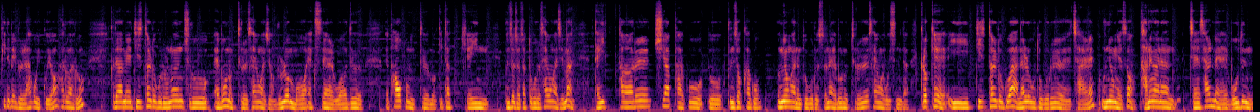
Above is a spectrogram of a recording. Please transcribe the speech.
피드백을 하고 있고요. 하루하루. 그 다음에 디지털 도구로는 주로 에버노트를 사용하죠. 물론 뭐 엑셀, 워드, 네, 파워포인트, 뭐 기타 개인 문서 저작 도구를 사용하지만 데이터를 취합하고 또 분석하고 응용하는 도구로서는 에버노트를 사용하고 있습니다. 그렇게 이 디지털 도구와 아날로그 도구를 잘 운용해서 가능한 한 제 삶의 모든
